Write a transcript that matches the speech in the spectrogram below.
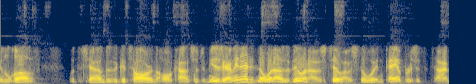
in love with the sound of the guitar and the whole concept of music. I mean, I didn't know what I was doing. I was two. I was still in Pampers at the time,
